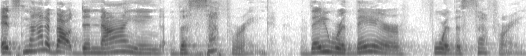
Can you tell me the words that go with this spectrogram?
It's not about denying the suffering. They were there for the suffering.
